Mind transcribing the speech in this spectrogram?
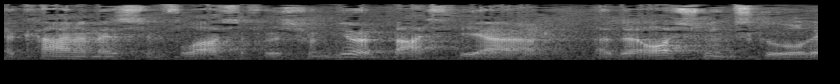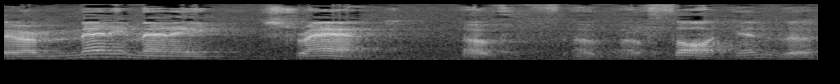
economists and philosophers from Europe, Bastiat, uh, the Austrian school, there are many, many strands of, of, of thought in the,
